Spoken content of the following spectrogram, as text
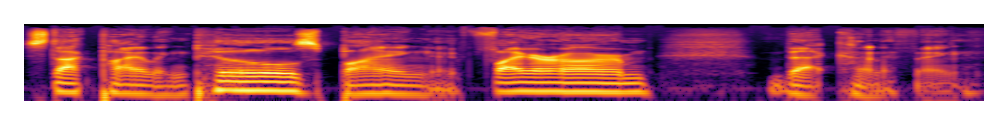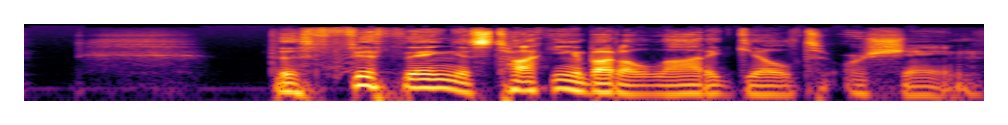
stockpiling pills, buying a firearm, that kind of thing. The fifth thing is talking about a lot of guilt or shame,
